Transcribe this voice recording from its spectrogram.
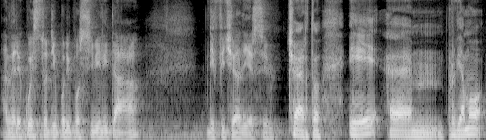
avere questo tipo di possibilità? Difficile da dirsi. Certo, e ehm, proviamo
